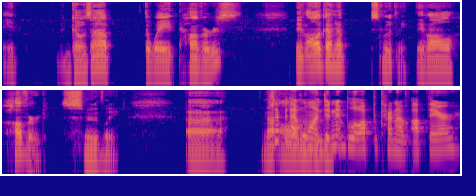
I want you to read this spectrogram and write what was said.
it goes up, the way it hovers. They've all gone up smoothly. They've all hovered smoothly. Uh, not Except for that one. did the- Didn't it blow up kind of up there?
